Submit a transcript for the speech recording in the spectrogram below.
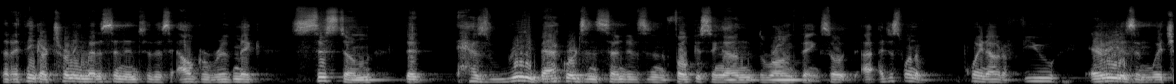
that I think are turning medicine into this algorithmic system that has really backwards incentives and focusing on the wrong thing. So I, I just want to point out a few areas in which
